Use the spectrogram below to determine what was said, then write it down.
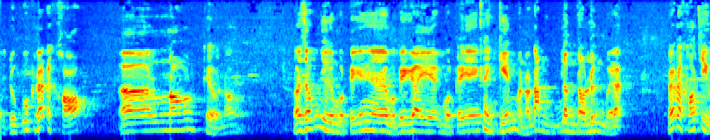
thì Trung Quốc rất là khó. À, nó kiểu nó nó giống như một cái một cái gây một cái thanh kiếm mà nó đâm đâm vào lưng vậy đó. Rất là khó chịu.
